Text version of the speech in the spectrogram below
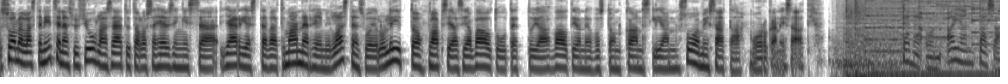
Suomen lasten itsenäisyysjuhlan säätytalossa Helsingissä järjestävät Mannerheimin lastensuojeluliitto, lapsiasiavaltuutettu ja valtioneuvoston kanslian Suomi 100-organisaatio. Tämä on ajan tasa.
